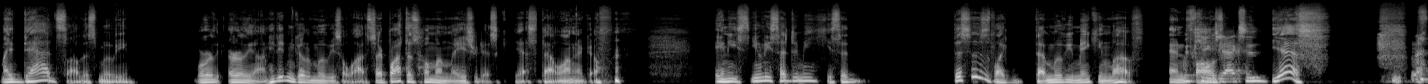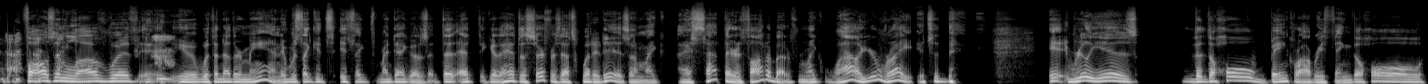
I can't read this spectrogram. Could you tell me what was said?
My dad saw this movie early, early on. He didn't go to movies a lot, so I brought this home on Laserdisc. Yes, that long ago. And he, you know, what he said to me, he said, "This is like that movie Making Love." And with falls, Kate Jackson. Yes, falls in love with eh, you know, with another man. It was like it's it's like my dad goes at the at the, at the surface. That's what it is. And I'm like I sat there and thought about it. From like, wow, you're right. It's a it really is the the whole bank robbery thing. The whole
